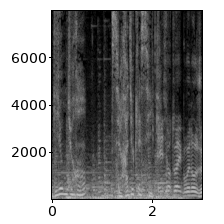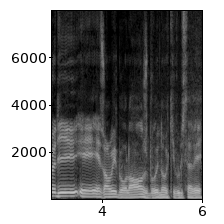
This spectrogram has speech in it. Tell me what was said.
Guillaume Durand sur Radio Classique. Et surtout avec Bruno Jeudi et Jean-Louis Bourlange. Bruno, qui vous le savez,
